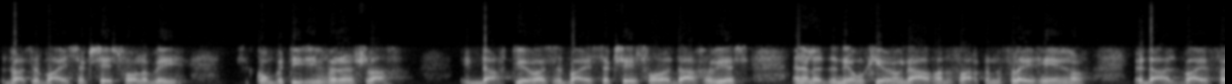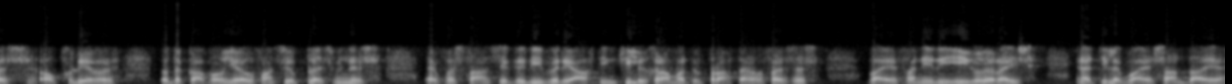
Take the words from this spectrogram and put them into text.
Dit was 'n baie suksesvolle kompetisie vir 'n slag. Die dag twee was 'n baie suksesvolle dag geweest en hulle het in die omgewing daarvan vark en vlei gehengel. En daar het baie vis opgelewer tot 'n kappel jou van so plus minus ek verstaan seker die by die 18 kg wat 'n pragtige vis is. Baie van hierdie eagle race en natuurlik baie sandaaie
